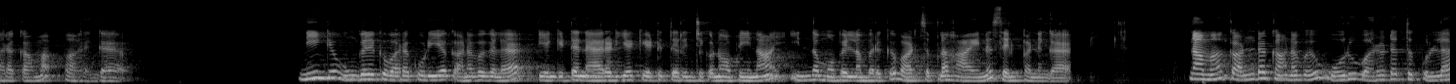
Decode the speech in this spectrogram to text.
மறக்காமல் பாருங்கள் நீங்கள் உங்களுக்கு வரக்கூடிய கனவுகளை என்கிட்ட நேரடியாக கேட்டு தெரிஞ்சுக்கணும் அப்படின்னா இந்த மொபைல் நம்பருக்கு வாட்ஸ்அப்பில் ஹாய்னு சென்ட் பண்ணுங்கள் நாம் கண்ட கனவு ஒரு வருடத்துக்குள்ளே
